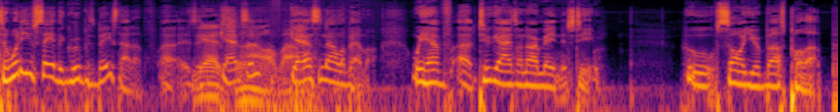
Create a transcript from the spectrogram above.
So what do you say the group is based out of? Uh, is it Gadsden, Gadsden? Alabama. Gadsden, Alabama. We have uh, two guys on our maintenance team who saw your bus pull up.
